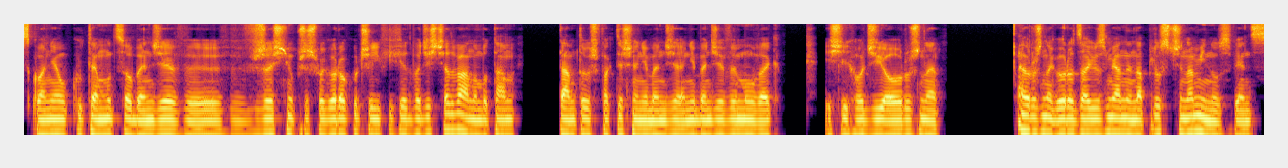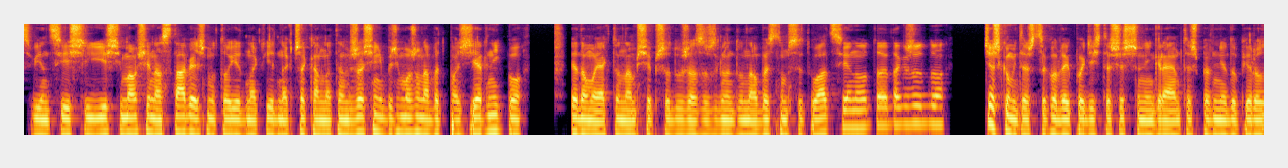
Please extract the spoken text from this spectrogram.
skłaniał ku temu, co będzie w, wrześniu przyszłego roku, czyli FIFA 22, no bo tam, tam to już faktycznie nie będzie, nie będzie wymówek, jeśli chodzi o różne różnego rodzaju zmiany na plus czy na minus, więc, więc jeśli, jeśli mam się nastawiać, no to jednak, jednak czekam na ten wrzesień, być może nawet październik, bo wiadomo jak to nam się przedłuża ze względu na obecną sytuację, no to także no, ciężko mi też cokolwiek powiedzieć, też jeszcze nie grałem, też pewnie dopiero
